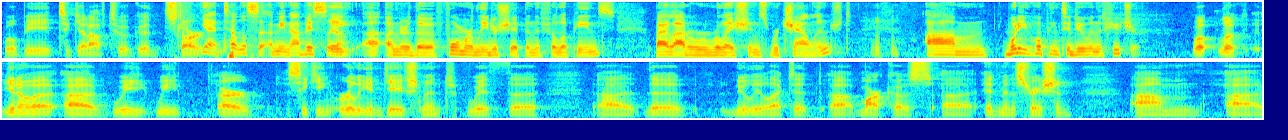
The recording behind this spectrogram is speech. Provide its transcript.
will be to get off to a good start. Yeah, tell us. I mean, obviously, yeah. uh, under the former leadership in the Philippines, bilateral relations were challenged. Mm-hmm. Um, what are you hoping to do in the future? Well, look, you know, uh, uh we we are seeking early engagement with uh, the newly elected Marcos administration. Um, uh,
